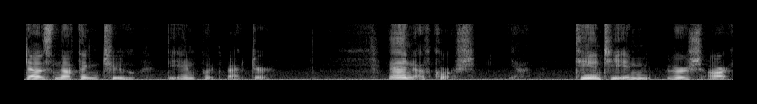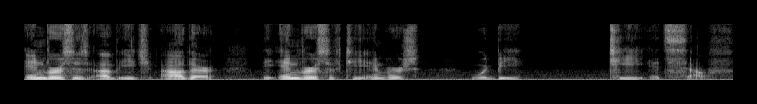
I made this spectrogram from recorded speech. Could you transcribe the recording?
does nothing to the input vector. And of course, yeah, t and t inverse are inverses of each other. The inverse of t inverse would be t itself.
